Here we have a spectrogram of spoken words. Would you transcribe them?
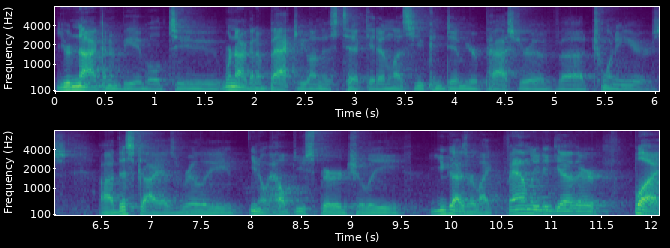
you're not going to be able to, we're not going to back you on this ticket unless you condemn your pastor of uh, 20 years. Uh, this guy has really, you know, helped you spiritually. You guys are like family together. But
